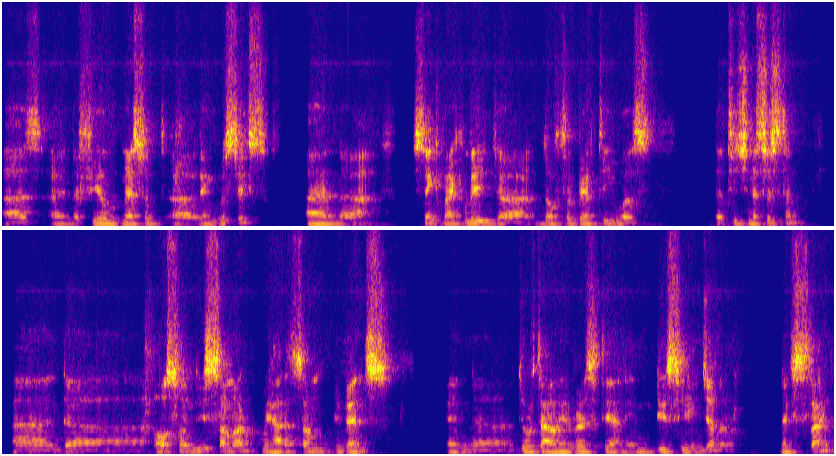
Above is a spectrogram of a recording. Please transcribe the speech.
as in the field method uh, linguistics. And I think my colleague, Dr. Bertie, was the teaching assistant. And uh, also in this summer, we had some events in uh, Georgetown University and in DC in general. Next slide.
